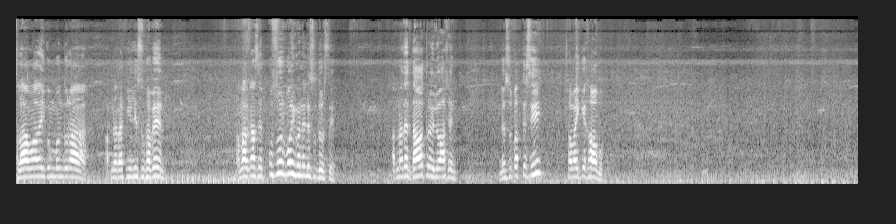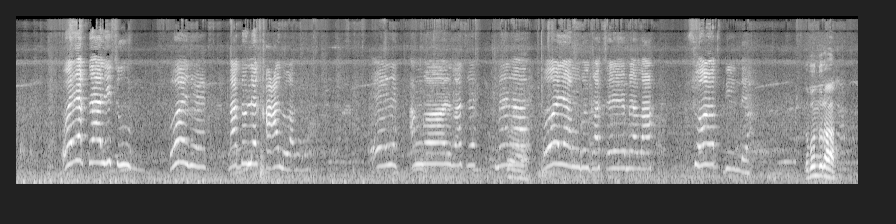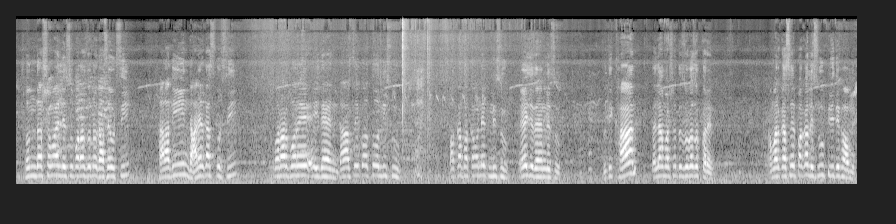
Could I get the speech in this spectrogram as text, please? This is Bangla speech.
আসসালামু আলাইকুম বন্ধুরা, আপনারা কি লিচু খাবেন? আমার কাছে প্রচুর পরিমাণে লিচু ধরছে। আপনাদের দাওয়াত রইল, আসেন। লিচু পাততেছি সবাইকে খাওয়াবো ওই একটা লিচু ওই যে দাদুলে খালো এই আঙ্গুর গাছে মেলা ওই আঙ্গুর গাছে মেলা সব দিলে তো বন্ধুরা, সন্ধ্যার সময় লেচু পাড়ার জন্য গাছে উঠছি, সারাদিন ধানের কাজ করছি, করার পরে এই দেখেন, গাছে কত লিচু, পাকা পাকা অনেক লিচু, এই যে দেখেন লিচু। যদি খান, তাহলে আমার সাথে যোগাযোগ করেন। আমার কাছের পাকা লিচু ফ্রিতে খাওয়াবো।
